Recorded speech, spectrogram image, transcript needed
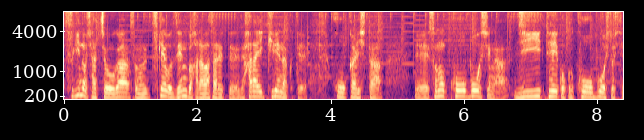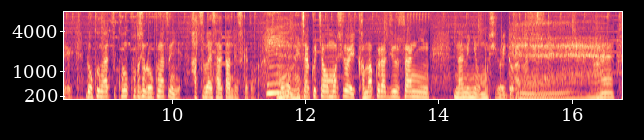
次の社長がそのツケを全部払わされて払いきれなくて崩壊した、えーその工房誌が GE 帝国工房誌として6月この今年の6月に発売されたんですけどもうめちゃくちゃ面白い鎌倉13人並みに面白いドラマです。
